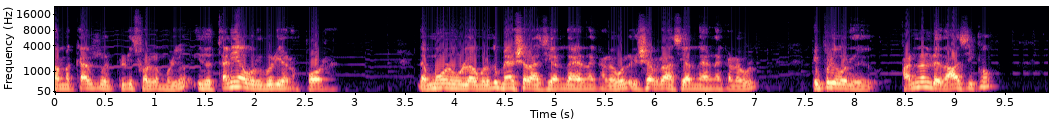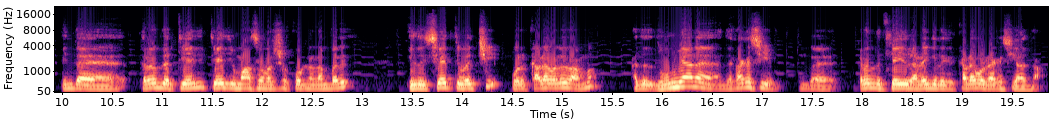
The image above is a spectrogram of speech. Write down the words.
நம்ம கேல்குலேட் பண்ணி சொல்ல முடியும். இது தனியாக ஒரு வீடியோ நான் போடுறேன். இந்த மூணு உள்ளவங்களுக்கு மேஷ ராசியாக இருந்தால் என்ன கடவுள் ரிஷப ராசியாக இருந்தால் என்ன கடவுள்? இப்படி ஒரு பன்னெண்டு ராசிக்கும் இந்த பிறந்த தேதி தேதி மாதம் வருஷம் கூட்டின நம்பரு இது சேர்த்து வச்சு ஒரு கடவுளை நம்ம அது உண்மையான அந்த ரகசியம். உங்கள் பிறந்த தேதியில் அடங்கியிருக்க கடவுள் ரகசியம் அதுதான்.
